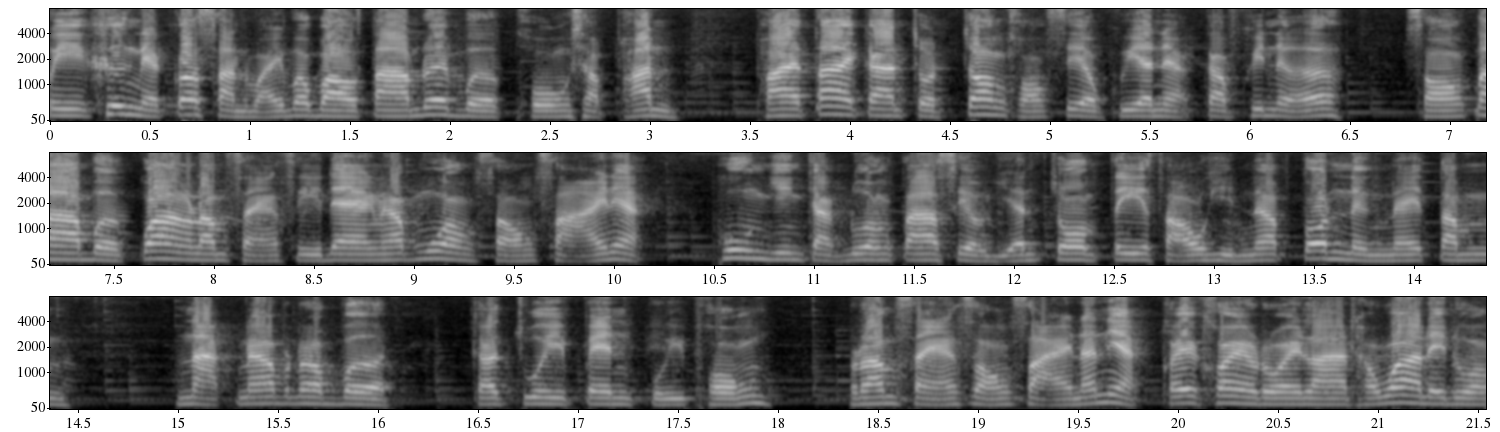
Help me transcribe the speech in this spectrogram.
ปีครึ่งเนี่ยก็สั่นไหวเบาๆตามด้วยเบิกโคงฉับพัน ภายใต้การจดจ้องของเสี่ยวเกวียนเนี่ยกับควินเหนอสองตาเบิกกว้างลำแสงสีแดงนะครับ ม่วงสองสายเนี่ยพุ่งยิงจากดวงตาเสี่ยวเหยียนโจมตีเสาหินนะครับต้นหนึ่งในตำหนักนะครับระเบิดกระจุยเป็นปุ๋ยผงลำแสงสองสายนั้นเนี่ยค่อยๆโรยลาทว่าในดวง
